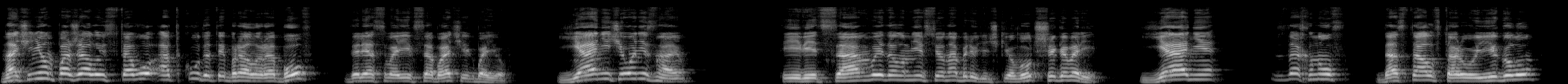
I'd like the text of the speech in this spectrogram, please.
Начнем, пожалуй, с того, откуда ты брал рабов для своих собачьих боев. Я ничего не знаю. Ты ведь сам выдал мне все на блюдечке, лучше говори. Я не... Вздохнув, достал вторую иглу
